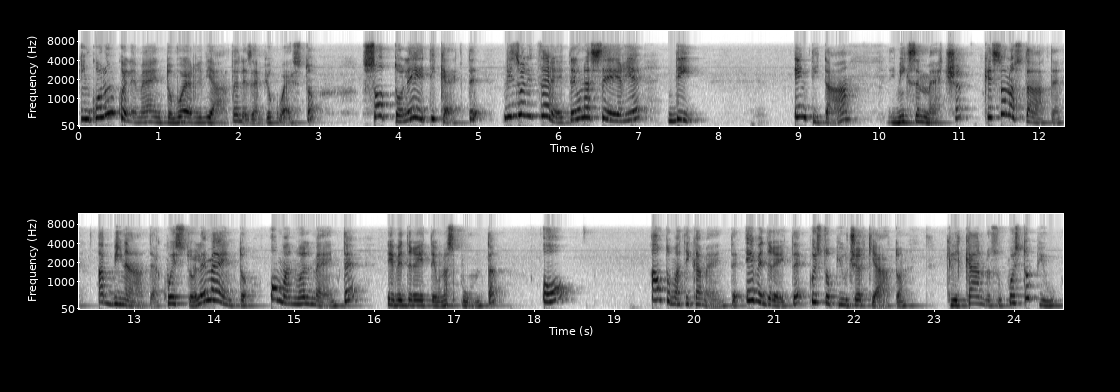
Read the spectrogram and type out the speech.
In qualunque elemento voi arriviate, ad esempio questo, sotto le etichette visualizzerete una serie di entità di Mix and Match che sono state abbinate a questo elemento o manualmente, e vedrete una spunta, o automaticamente e vedrete questo più cerchiato. Cliccando su questo più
